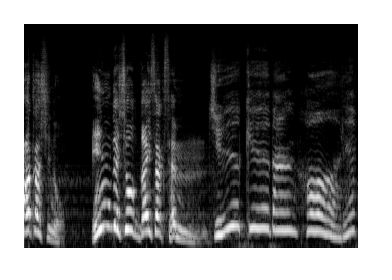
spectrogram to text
明石のインデショ大作戦。19番ホール。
